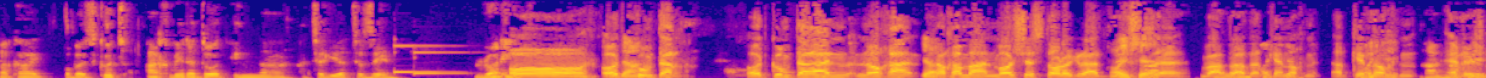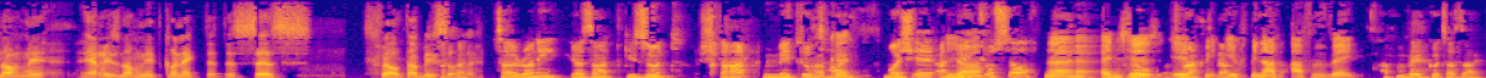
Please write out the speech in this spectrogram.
Okay, aber es ist gut, euch wieder dort in äh, Atelier zu sehen. Ronnie, Oh, heute dann. kommt er, heute kommt er rein, noch ein, Ja. noch ein Mann, Moshe Storograd. Moshe. ist, Äh, warte, warte, er kann noch, er kann Moshe noch, er noch ist nicht. noch nicht, er ist noch nicht connected. Es, es, es fällt ein bisschen. okay. so Ronnie, ihr seid gesund, stark und mit uns Okay. heim. Moshe, unmute Ja. yourself Nein, es So, ich, bin- ich bin auf, auf dem Weg. auf dem Weg, guter sei.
